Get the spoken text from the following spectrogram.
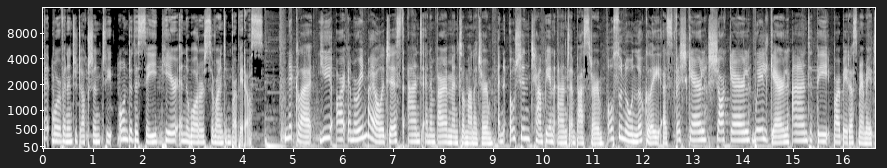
bit more of an introduction to Under the Sea here in the waters surrounding Barbados. Nikola, you are a marine biologist and an environmental manager, an ocean champion and ambassador, also known locally as Fish Girl, Shark Girl, Whale Girl, and the Barbados Mermaid.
